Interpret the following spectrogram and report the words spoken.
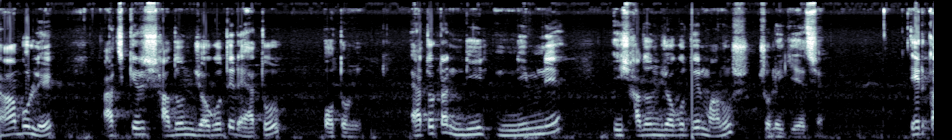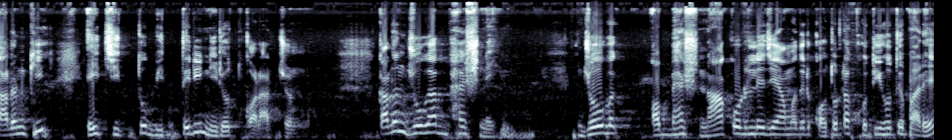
না বলে আজকের সাধন জগতের এত পতন। এতটা নিম্নে এই সাধন জগতের মানুষ চলে গিয়েছে। এর কারণ কি? এই চিত্তবৃত্তেরই নিরোধ করার জন্য। কারণ যোগাভ্যাস নেই। যোগ অভ্যাস না করলে যে আমাদের কতটা ক্ষতি হতে পারে,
